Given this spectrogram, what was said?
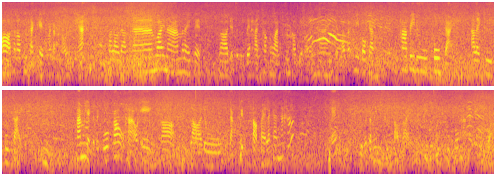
อ๋อถ้าเราซื้อแพ็กเกจมาจากเขาอย่างเงี้ยพอเราดำน้ำว่ายน้ำอะไรเสร็จ เราเดี๋ยวจะมีไปทานข้าวกลางวันซึ่งเขาเตรียมเอาไว้ให้เสร็จแล้วก็จะมีโปรแกรมพาไปดูปูไก่ อะไรคือปูไก่อืมถ้าไม่อยากจะไปกูก็หาเอาเองก็รอดูจากคลิปต่อไปแล้วกันนะคะเอ๊ะหรือว่าจะไม่มีคลิปต่อไปพี่ที่คนกูก็หาเองดีกว่า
